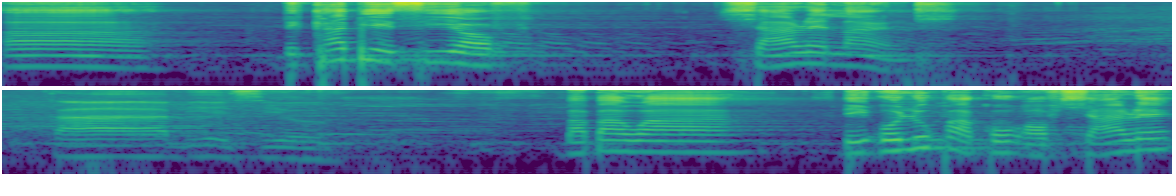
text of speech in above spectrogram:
uh, the kábíyèsí of Share land. Kábíyèsí o. Bàbá wa the Olúpàkó of Share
